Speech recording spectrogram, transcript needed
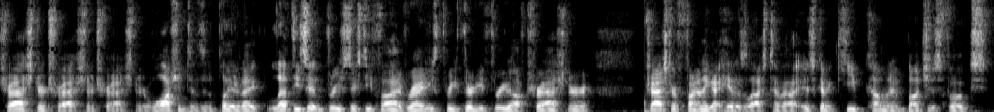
Trashner, Trashner, Trashner. Washington's in play tonight. Lefty's hitting 365. Righty's 333 off Trashner. Trashner finally got hit his last time out. It's going to keep coming in bunches, folks.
